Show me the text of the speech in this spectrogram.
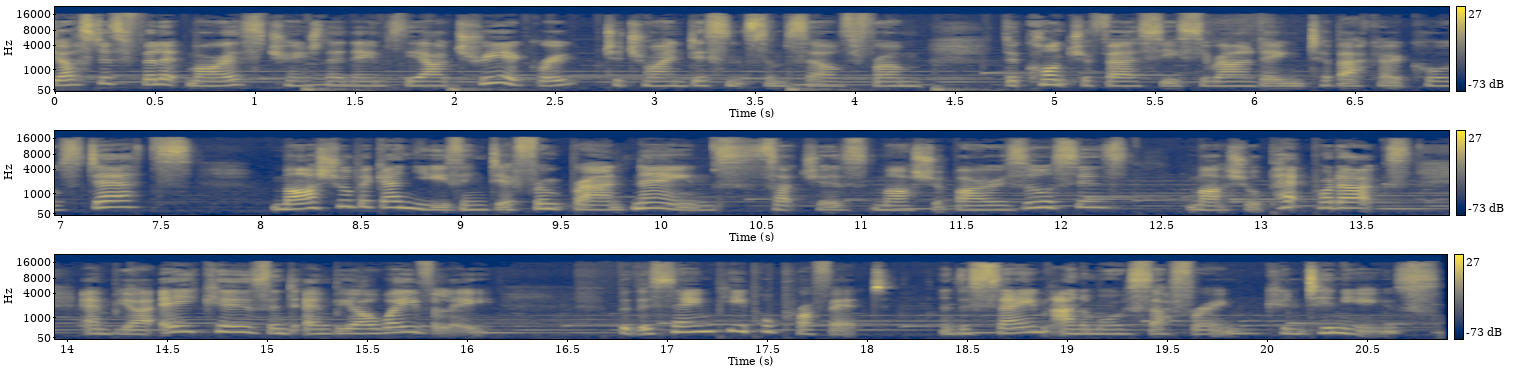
just as Philip Morris changed their name to the Altria Group to try and distance themselves from the controversy surrounding tobacco caused deaths, Marshall began using different brand names such as Marshall Bioresources, Marshall Pet Products, MBR Acres, and MBR Waverley. But the same people profit and the same animal suffering continues.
